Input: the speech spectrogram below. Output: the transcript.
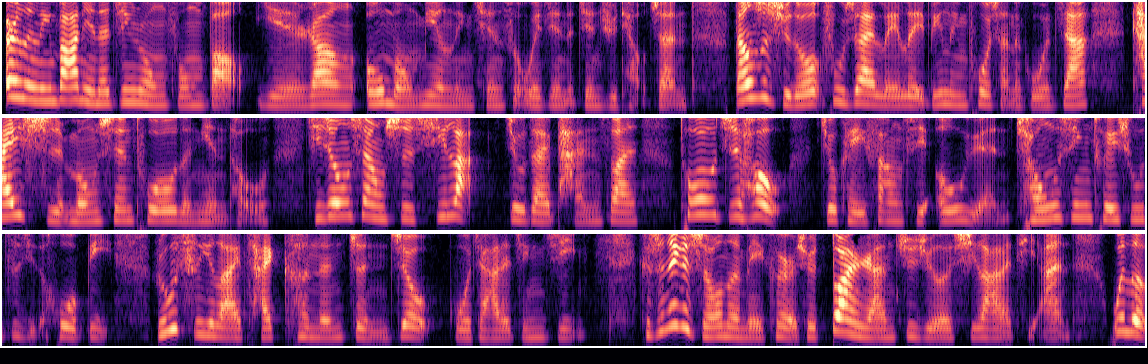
二零零八年的金融风暴也让欧盟面临前所未见的艰巨挑战。当时，许多负债累累、濒临破产的国家开始萌生脱欧的念头，其中像是希腊就在盘算脱欧之后。就可以放弃欧元，重新推出自己的货币，如此一来才可能拯救国家的经济。可是那个时候呢，梅克尔却断然拒绝了希腊的提案。为了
